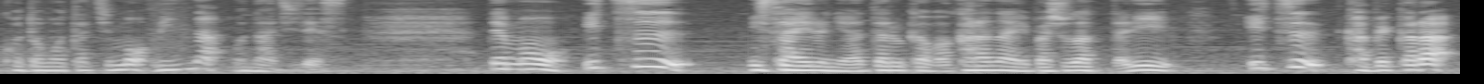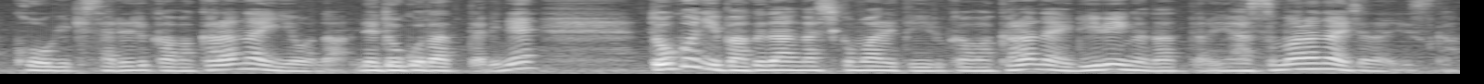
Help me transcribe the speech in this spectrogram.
子供たちもみんな同じです。でもいつミサイルに当たるかわからない場所だったりいつ壁から攻撃されるかわからないような寝床だったりねどこに爆弾が仕込まれているかわからないリビングだったら休まらないじゃないですか。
